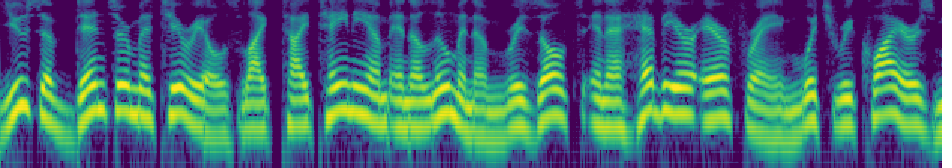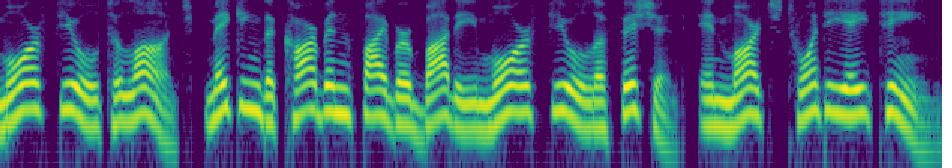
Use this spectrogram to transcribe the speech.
Use of denser materials like titanium and aluminum results in a heavier airframe which requires more fuel to launch, making the carbon fiber body more fuel efficient. In March 2018,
